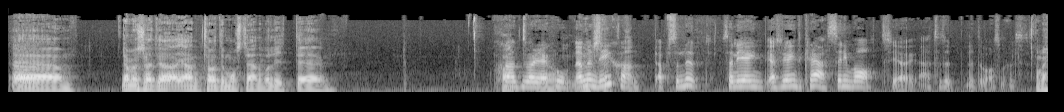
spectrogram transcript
Ja. ja, men så att jag, jag antar att det måste ändå vara lite Skönt med variation. och- Nej, men det är skönt, absolut. Sen är jag inte, alltså jag är inte kräsen i mat, så jag äter typ lite vad som helst. Ja, men,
